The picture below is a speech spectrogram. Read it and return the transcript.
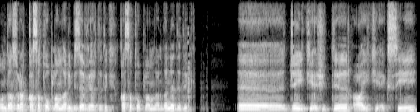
Ondan sonra kasa toplamları bize ver dedik. Kasa toplamlarında ne dedik? Ee, C2 eşittir A2 eksi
